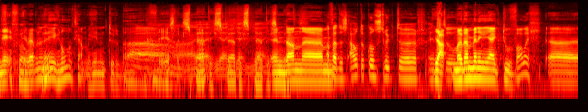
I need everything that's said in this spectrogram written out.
Nee, we hebben een Nee? 900 gehad, maar geen turbo. Ah, Vreselijk. Ah, spijtig, ja, spijtig, spijtig. ja. En dan... ehm, Enfin, dus autoconstructeur. En ja, toen- maar dan ben ik eigenlijk toevallig... eh,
